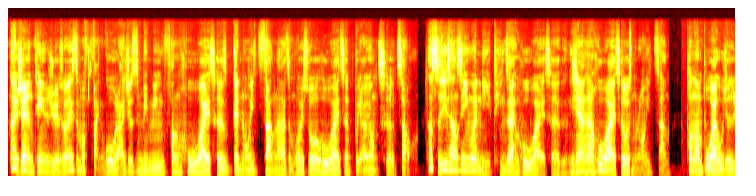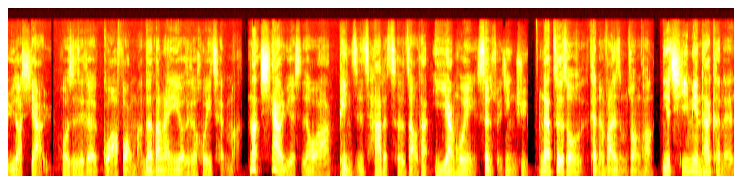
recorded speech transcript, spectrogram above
那有些人听就觉得说，哎，怎么反过来？就是明明放户外车更容易脏啊，怎么会说户外车不要用车罩？那实际上是因为你停在户外车，你想想看，户外车为什么容易脏？通常不外乎就是遇到下雨或是这个刮风嘛，那当然也有这个灰尘嘛。那下雨的时候啊，品质差的车罩它一样会渗水进去。那这个时候可能发生什么状况？你的漆面它可能。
